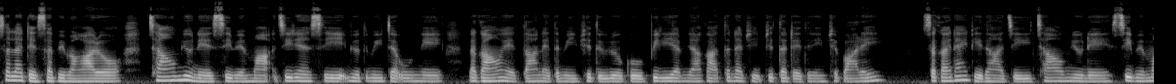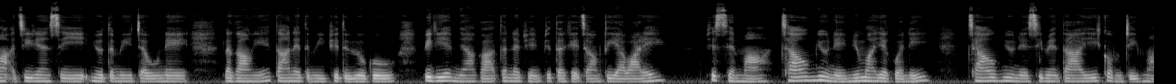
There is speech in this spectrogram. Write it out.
ဆက်လက်တင်ဆက်ပေးမှာကတော့ချောင်းမြို့နယ်စီပင်မှအကြီးတန်းစီအမျိုးသမီးတအူးနဲ့၎င်းရဲ့သားနဲ့သမီးဖြစ်သူတို့ကို PDF များကတနက်ဖြန်ပြစ်တက်တဲ့တဲ့တင်ဖြစ်ပါတယ်။ စကိုင်းတိုင်းဒေသကြီးချောင်းမြို့နယ်စီပင်မအကြီးတန်းစီမြို့သမီးတအုပ်နဲ့၎င်းရဲ့သားနဲ့သမီးဖြစ်သူတို့ကို PDF များကတနက်ဖြန်ပြစ်တက်ခဲ့ကြောင်းသိရပါဗျ။ ဖြစ်စဉ်မှာချောင်းမြို့နယ်မြို့မရက်ကွက်နေချောင်းမြို့နယ်စီပင်သားရေးကော်မတီမှ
